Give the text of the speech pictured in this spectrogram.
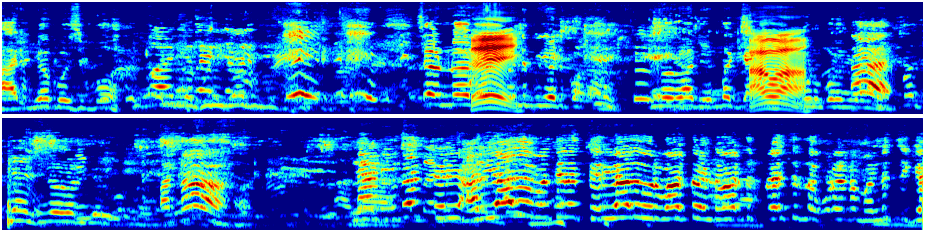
அருமையா போச்சு போ. சரி இன்னொரு வாட்டி அண்ணா. நான் இதான் அறியாத மத்தியில தெரியாத ஒரு வார்த்தை ரெண்டு வார்த்தை பேசிருந்தா கூட என்ன மன்னிச்சுக்க?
